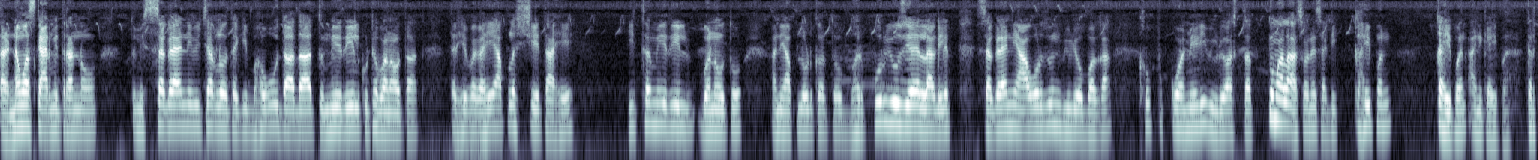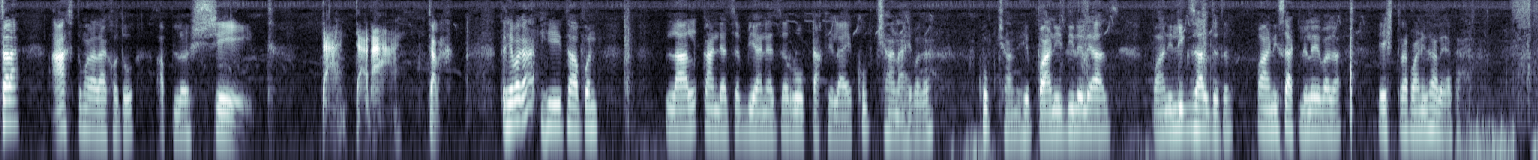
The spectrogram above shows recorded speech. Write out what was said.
तर नमस्कार मित्रांनो तुम्ही सगळ्यांनी विचारलं होतं की भाऊ दादा तुम्ही रील कुठं बनवतात? तर हे बघा हे आपलं शेत आहे. इथं मी रील बनवतो आणि अपलोड करतो. भरपूर व्ह्यूज यायला लागलेत. सगळ्यांनी आवर्जून व्हिडिओ बघा. खूप कॉमेडी व्हिडिओ असतात. तुम्हाला हसवण्यासाठी काही पण काही पण आणि काही पण. तर चला आज तुम्हाला दाखवतो आपलं शेत. टँग टाडांग चला. तर हे बघा हे इथं आपण लाल कांद्याचं बियाण्याचं रोप टाकलेलं आहे. खूप छान आहे बघा. खूप छान. हे पाणी दिलेलं आहे आज. पाणी लीक झालं होतं पाणी साठलेलं आहे बघा. एक्स्ट्रा पाणी झालं आहे आता.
